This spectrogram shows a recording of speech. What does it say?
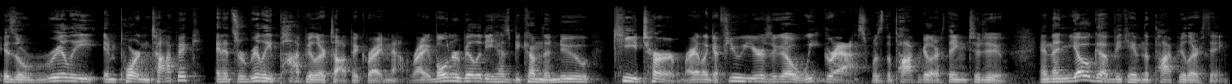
is a really important topic and it's a really popular topic right now, right? Vulnerability has become the new key term, right? Like a few years ago, wheatgrass was the popular thing to do. And then yoga became the popular thing.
